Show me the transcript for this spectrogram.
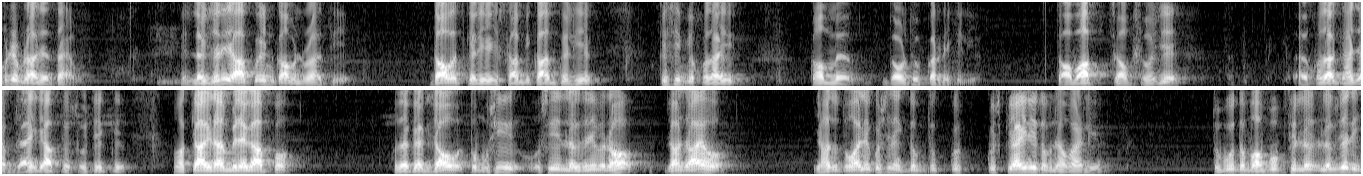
بنا دیتا ہے وہ لگژری آپ کو انکمفرٹیب بناتی ہے دعوت کے لیے اسلامی کام کے لیے کسی بھی خدائی کام میں دوڑ دھوپ کرنے کے لیے تو اب آپ آپ سمجھیے خدا کے یہاں جب جائیں گے آپ تو سوچیں کہ وہاں کیا انعام ملے گا آپ کو خدا کہ جاؤ تم اسی اسی لگژری میں رہو جہاں سے آئے ہو یہاں تو تمہارے لیے کچھ نہیں تم تو کچھ کچھ کیا ہی نہیں تم نے ہمارے لیے تو وہ تو محبوب تھی لگژری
